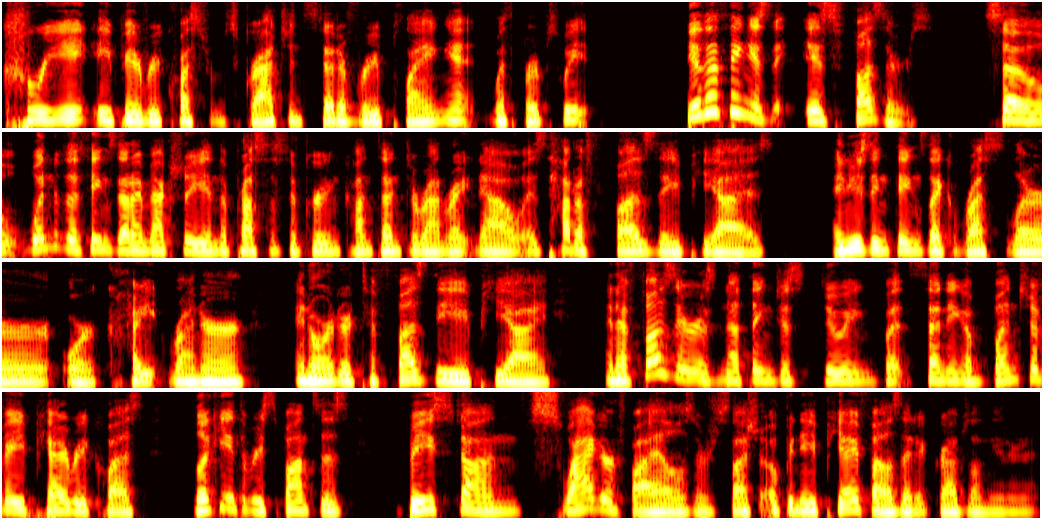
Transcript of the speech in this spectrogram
create API requests from scratch instead of replaying it with Burp Suite. The other thing is is fuzzers. So one of the things that I'm actually in the process of creating content around right now is how to fuzz APIs and using things like RESTler or Kiterunner in order to fuzz the API and a fuzzer is nothing just doing but sending a bunch of API requests, looking at the responses based on Swagger files or slash open API files that it grabs on the internet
